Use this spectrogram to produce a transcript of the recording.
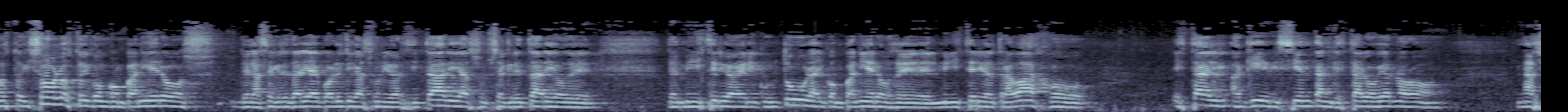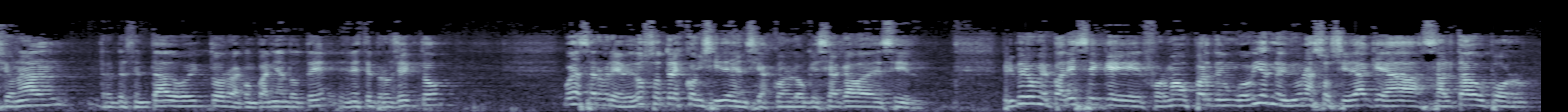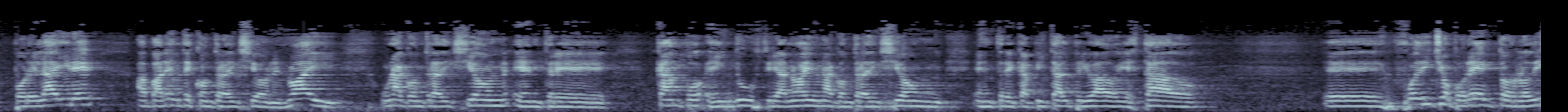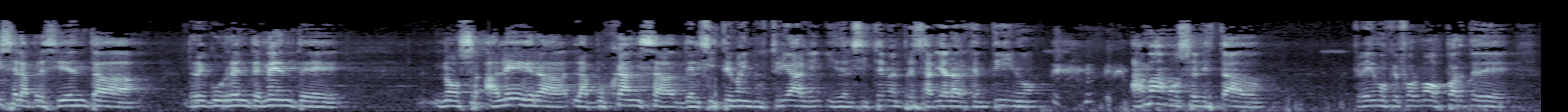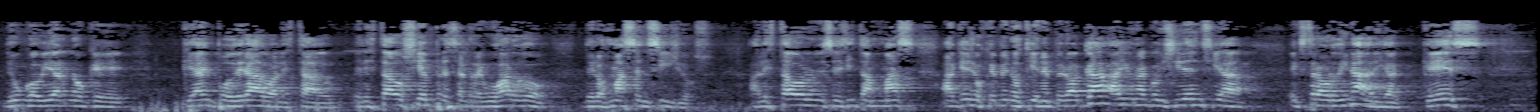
No estoy solo, estoy con compañeros de la Secretaría de Políticas Universitarias, subsecretario de, del Ministerio de Agricultura y compañeros del Ministerio de Trabajo. Está el, aquí, sientan que está el gobierno nacional, representado Héctor, acompañándote en este proyecto. Voy a ser breve, dos o tres coincidencias con lo que se acaba de decir. Primero me parece que formamos parte de un gobierno y de una sociedad que ha saltado por, por el aire aparentes contradicciones. No hay una contradicción entre campo e industria, no hay una contradicción entre capital privado y Estado. Eh, fue dicho por Héctor, lo dice la presidenta recurrentemente, nos alegra la pujanza del sistema industrial y del sistema empresarial argentino. Amamos el Estado, creemos que formamos parte de, un gobierno que, que, ha empoderado al Estado. El Estado siempre es el resguardo de los más sencillos. Al Estado lo necesitan más aquellos que menos tienen. Pero acá hay una coincidencia extraordinaria, que es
